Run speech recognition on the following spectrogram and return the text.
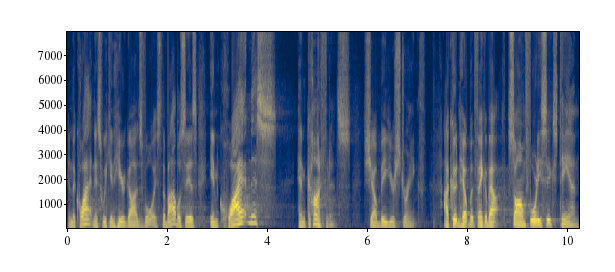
In the quietness, we can hear God's voice. The Bible says, In quietness and confidence shall be your strength. I couldn't help but think about Psalm 46:10,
